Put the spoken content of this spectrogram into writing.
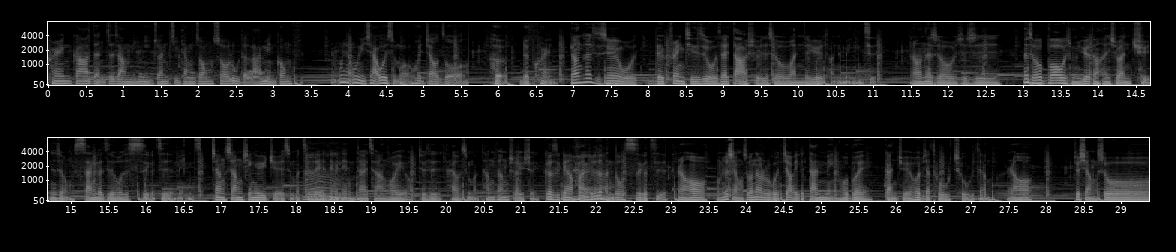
《Crane Garden》这张迷你专辑当中收录的《拉面公子》。我想问一下，为什么会叫做？贺 The Crane，刚开始是因为我 The Crane 其实是我在大学的时候玩的乐团的名字，然后那时候就是那时候不知道为什么乐团很喜欢取那种三个字或者四个字的名字，像伤心欲绝什么之类的，那个年代常常会有，就是还有什么汤汤水水，各式各样，反正就是很多四个字。然后我们就想说，那如果叫一个单名会不会感觉会比较突出这样？然后就想说，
